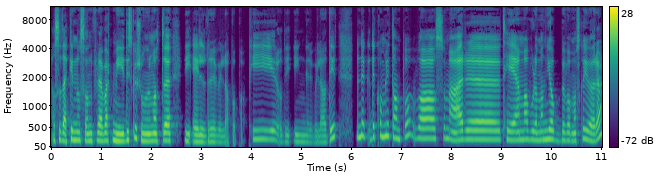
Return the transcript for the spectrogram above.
Altså det er ikke noe sånn, for det har vært mye diskusjoner om at eh, de eldre vil ha på papir, og de yngre vil ha dit. Men det, det kommer litt an på hva som er uh, tema, hvordan man jobber, hva man skal gjøre.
